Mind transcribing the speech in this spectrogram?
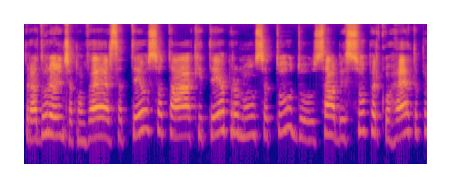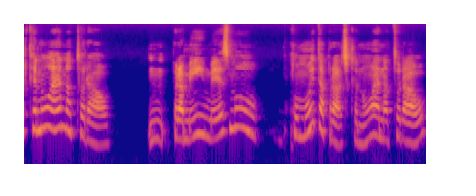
para durante a conversa ter o sotaque, ter a pronúncia, tudo, sabe, super correto, porque não é natural. Para mim, mesmo com muita prática, não é natural,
